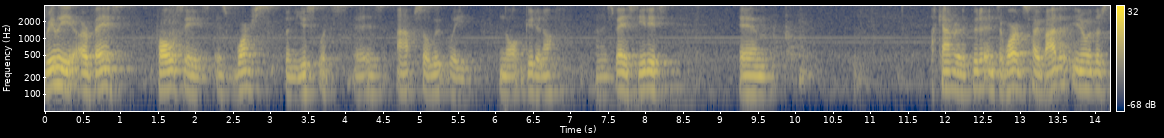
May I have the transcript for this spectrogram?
really our best, Paul says, is worse than useless. It is absolutely not good enough. And it's very serious. Um, I can't really put it into words how bad it. You know, there's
